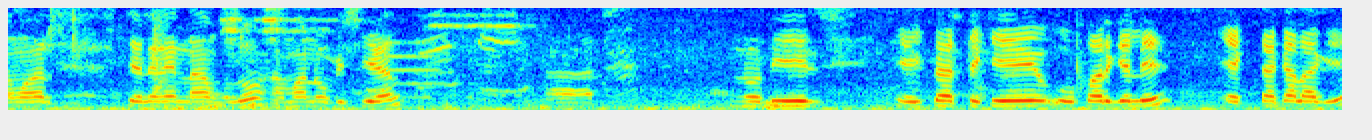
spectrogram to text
আমার চ্যানেলের নাম হলো আমান অফিসিয়াল। আর নদীর এই পার থেকে ওপার গেলে এক টাকা লাগে।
